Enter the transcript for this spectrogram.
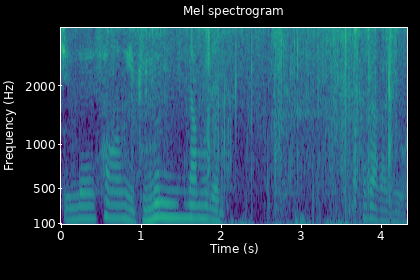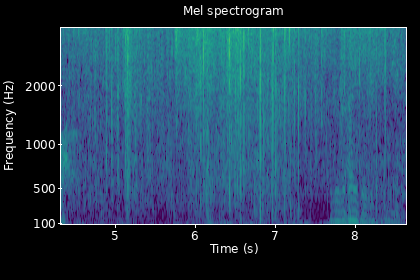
찔레 상황이 붙는 나무를 찾아가지고 들어가야 되겠습니다.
